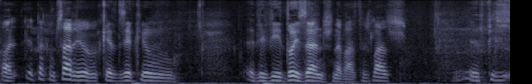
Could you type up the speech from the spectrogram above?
Olha, para começar, eu quero dizer que eu vivi dois anos na Base das Lajes. Fiz,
